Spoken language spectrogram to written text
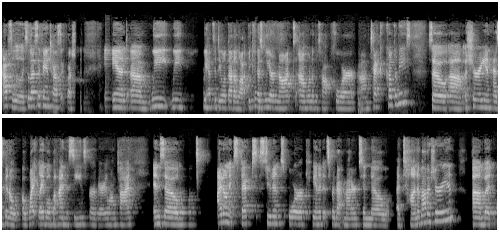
Absolutely. So that's a fantastic question. And um, we, we, we have to deal with that a lot because we are not um, one of the top four um, tech companies. So um, Asurion has been a, a, white label behind the scenes for a very long time. And so I don't expect students or candidates for that matter to know a ton about Asurion. Um, but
